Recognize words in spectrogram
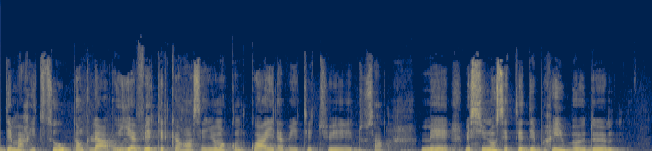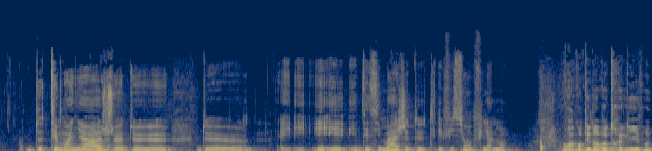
des Maritsu. Donc là, il y avait quelques renseignements comme quoi il avait été tué et tout ça. Mais, mais sinon, c'était des bribes de de témoignages de, de, et, des images de télévision finalement. Vous racontez dans votre livre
